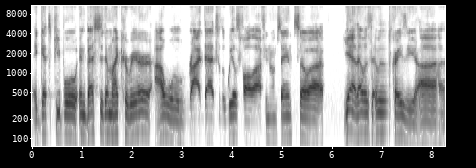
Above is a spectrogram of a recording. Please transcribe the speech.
it gets people invested in my career, I will ride that till the wheels fall off. You know what I'm saying? So, uh, yeah, that was it was crazy. Uh,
